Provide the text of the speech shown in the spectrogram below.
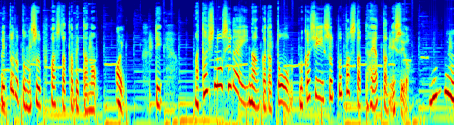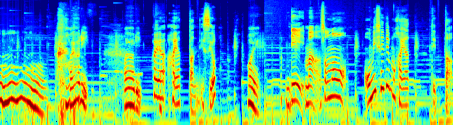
レトルトのスープパスタ食べたの。はい。で、私の世代なんかだと、昔スープパスタって流行ったんですよ。うんうんうんうん。流行り。流行り。はや、流行ったんですよ。はい。で、まあ、その、お店でも流行ってた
